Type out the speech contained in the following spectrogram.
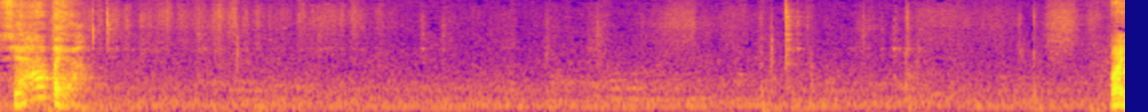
Siapa ya? Woi.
